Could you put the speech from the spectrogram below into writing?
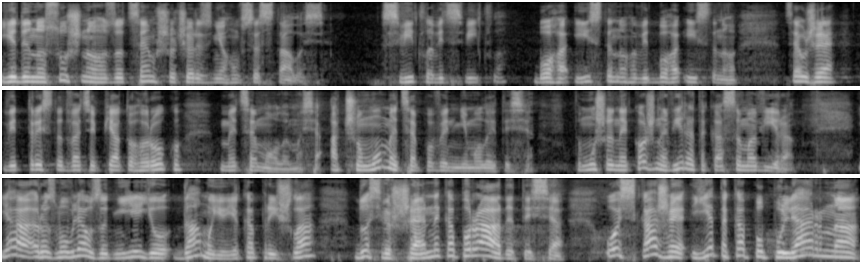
єдиносушного з Отцем, що через нього все сталося. Світла від світла, Бога істинного від Бога істинного. Це вже від 325 року ми це молимося. А чому ми це повинні молитися? Тому що не кожна віра така сама віра. Я розмовляв з однією дамою, яка прийшла до священника порадитися. Ось каже, є така популярна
